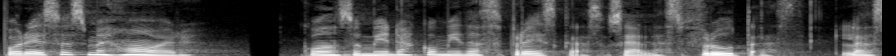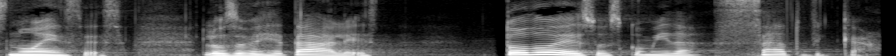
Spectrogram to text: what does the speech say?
Por eso es mejor consumir las comidas frescas, o sea, las frutas, las nueces, los vegetales. Todo eso es comida sátvica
